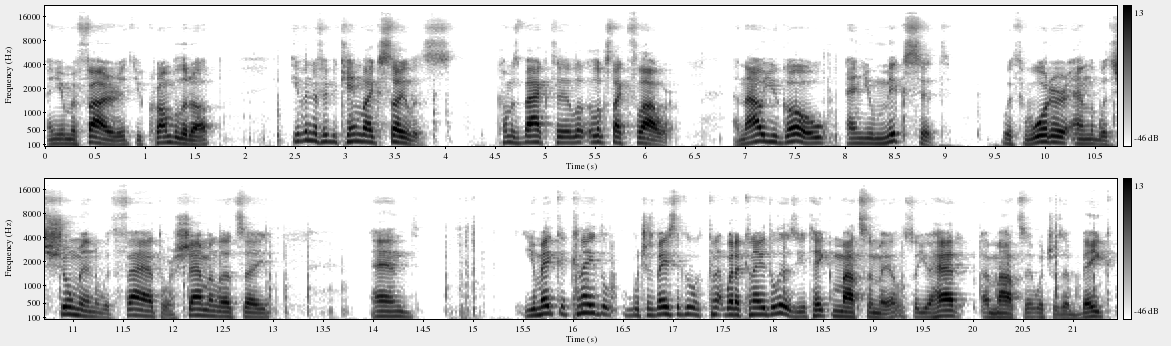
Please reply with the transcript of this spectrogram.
and you mefire it, you crumble it up, even if it became like silas, comes back to, it looks like flour. And now you go and you mix it with water and with shuman, with fat or shaman, let's say, and you make a knedel, which is basically what a knedel is. You take matzah meal, so you had a matzah, which is a baked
